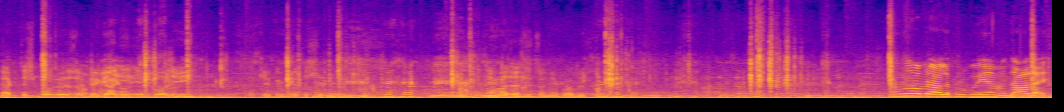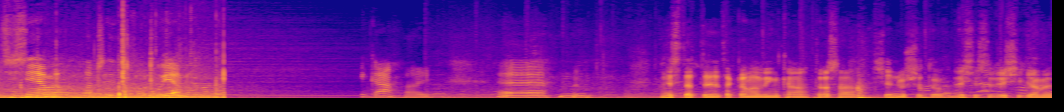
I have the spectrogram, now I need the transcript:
Jak ktoś powie, że bieganie nie boli, takie długie to się nie. To nie ma rzeczy, co nie boli. No dobra, ale próbujemy dalej. Ciśniemy. Znaczy próbujemy. Aj. E, mm, Niestety taka nowinka, trasa 7 szczytów, 240 km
